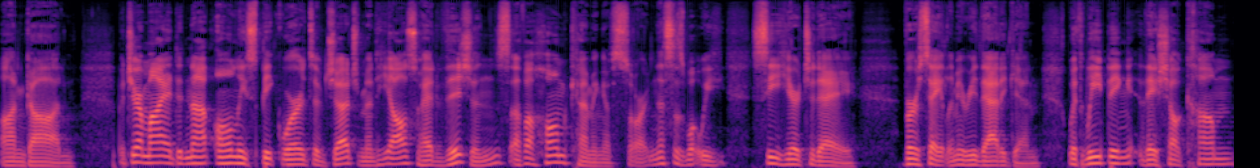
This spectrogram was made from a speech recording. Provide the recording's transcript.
on God. But Jeremiah did not only speak words of judgment, he also had visions of a homecoming of sort. And this is what we see here today. Verse 8, let me read that again. With weeping they shall come,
